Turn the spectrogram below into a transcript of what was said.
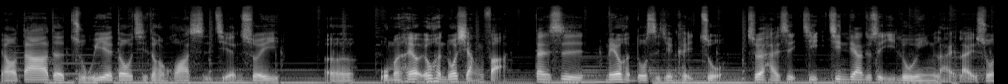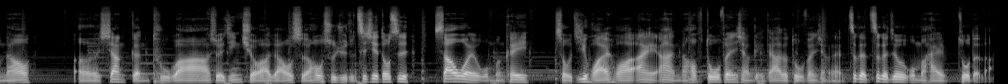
然后大家的主业都其实都很花时间，所以呃，我们还有有很多想法，但是没有很多时间可以做，所以还是尽尽量就是以录音来来说，然后呃，像梗图啊、水晶球啊、饶舌或数据图，这些都是稍微我们可以手机滑一滑、按一按，然后多分享给大家，都多分享的。这个这个就我们还做得来。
